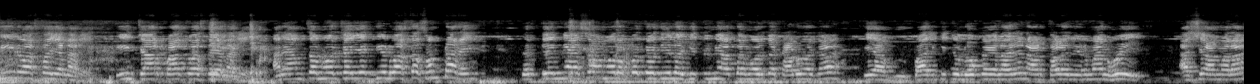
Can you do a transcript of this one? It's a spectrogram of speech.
तीन वाजता येणार आहे. तीन चार पाच वाजता येणार आहे. आणि आमचा मोर्चा एक दीड वाजता संपणार आहे. तर त्यांनी असं आम्हाला पत्र दिलं की तुम्ही आता मोर्चा काढू नका. ते पालखीचे लोक येणार आहे आणि अडथळा निर्माण होईल. असे आम्हाला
